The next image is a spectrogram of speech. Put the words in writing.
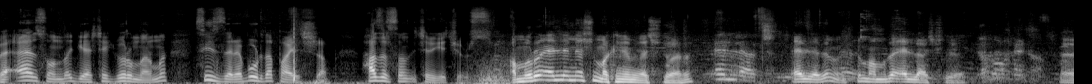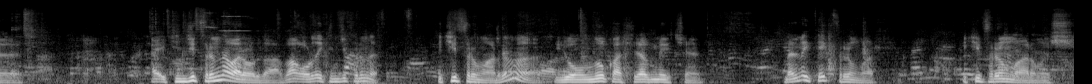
Ve en sonunda gerçek yorumlarımı sizlere burada paylaşacağım. Hazırsanız içeri geçiyoruz. Hamuru elle mi açılıyor, makine mi açılıyor abi? Elle açılıyor. Elle değil mi? Tüm hamuru elle açılıyor. Evet. Ha, ikinci fırın da var orada. Bak orada ikinci fırın da. İki fırın var değil mi? Yoğunluğu karşılayabilmek için. Ben demek tek fırın var. İki fırın varmış.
